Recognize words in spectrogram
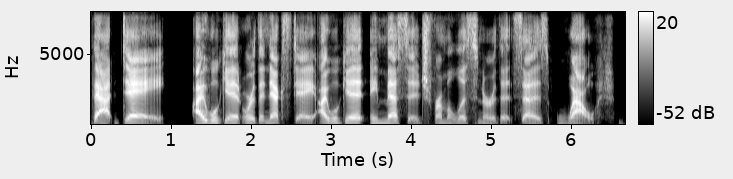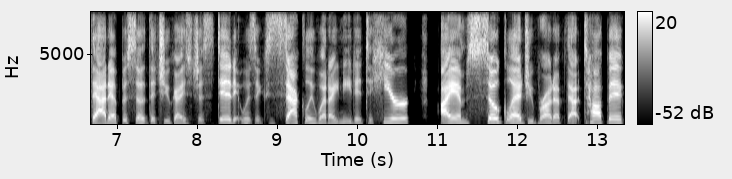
that day, I will get, or the next day, I will get a message from a listener that says, Wow, that episode that you guys just did, it was exactly what I needed to hear. I am so glad you brought up that topic,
